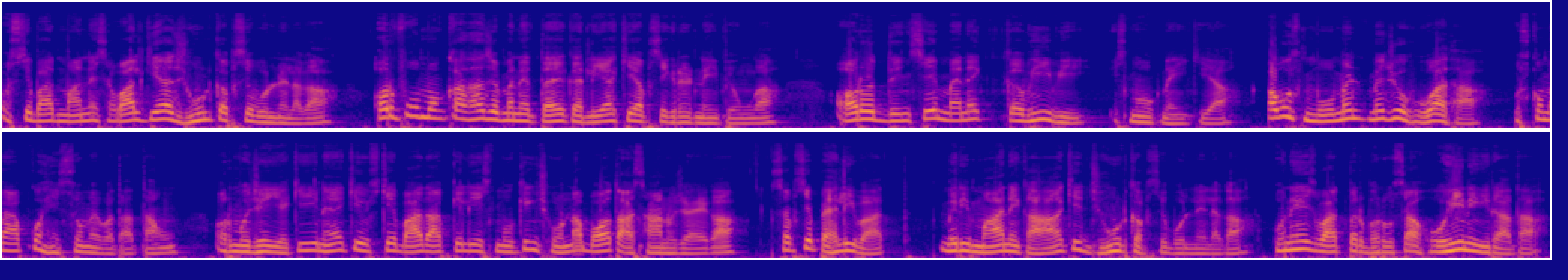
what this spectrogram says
उसके बाद माँ ने सवाल किया, झूठ कब से बोलने लगा? और वो मौका था जब मैंने तय कर लिया कि अब सिगरेट नहीं पीऊँगा। और उस दिन से मैंने कभी भी स्मोक नहीं किया। अब उस मोमेंट में जो हुआ था, उसको मैं आपको हिस्सों में बताता हूँ। और मुझे यकीन है कि उसके बाद आपके लिए स्मोकिंग छोड़ना बहुत आसान हो जाएगा। सबसे पहली बात, मेरी माँ ने कहा कि झूठ कब से बोलने लगा? उन्हें इस बात पर भरोसा हो ही नहीं रहा था।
